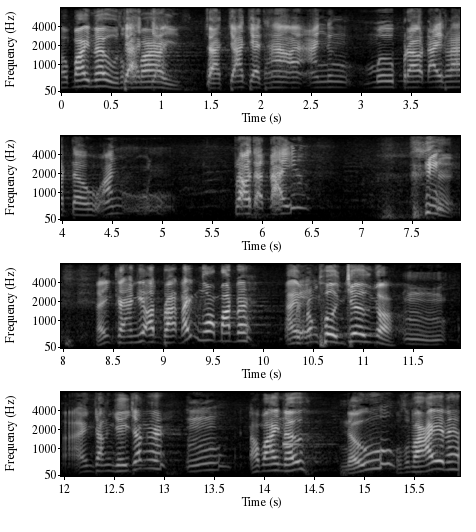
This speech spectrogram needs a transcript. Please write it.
ហើយបាយនៅសុខចាស់សប្បាយចាស់ចាស់ចាស់ថាអញនឹងមើលប្រើដៃខ្លះទៅអញ ប្រើតែដៃហ្នឹងហើយការងារអត់ប្រើដៃងាប់បាត់ទេហើយមិនធ្វើអញ្ជើញក៏អញចង់និយាយចឹងណាអស់បាយនៅនៅសុបាយណាឥ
